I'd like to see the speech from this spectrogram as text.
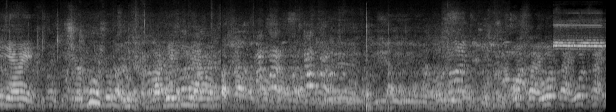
Ce la pietie, măi! La pietie, măi! Offside, offside, offside!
